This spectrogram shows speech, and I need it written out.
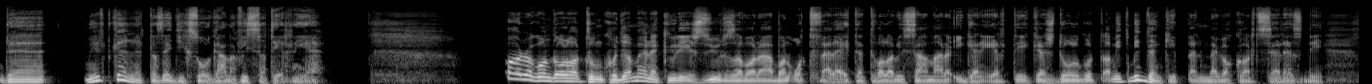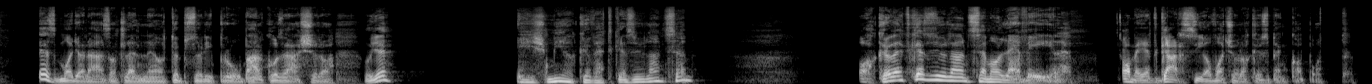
De miért kellett az egyik szolgának visszatérnie? Arra gondolhatunk, hogy a menekülés zűrzavarában ott felejtett valami számára igen értékes dolgot, amit mindenképpen meg akart szerezni. Ez magyarázat lenne a többszöri próbálkozásra, ugye? És mi a következő láncszem? A következő láncszem a levél, amelyet Garcia vacsora közben kapott.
